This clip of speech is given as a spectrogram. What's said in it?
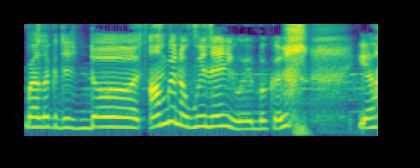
Bro, look at this dot. I'm going to win anyway because, yeah.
